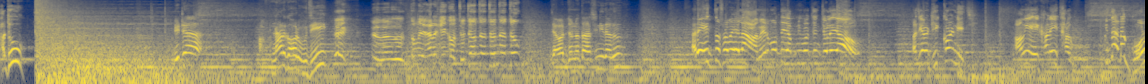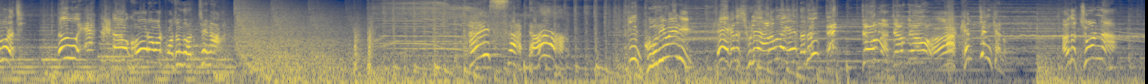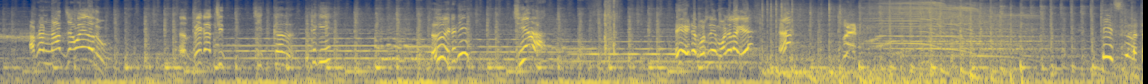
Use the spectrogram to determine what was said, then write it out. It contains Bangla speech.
দাদু। এটা আপনার ঘর বুঝি? তুমি এখানে কি করছ? যাও যাও যাও যাও, যাও। যাওয়ার জন্য তো আসিনি দাদু। আরে এই তো সবে এলাম। এর মধ্যেই আপনি বলছেন চলে যাও। আজকে আমি ঠিক করে নিয়েছি। আমি এখানেই থাকব। কিন্তু একটা গড়বড় আছে। দাদু একটাও ঘর আমার পছন্দ হচ্ছে না। কি গদি মেরি এখানে শুলে আরাম লাগে দাদু।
